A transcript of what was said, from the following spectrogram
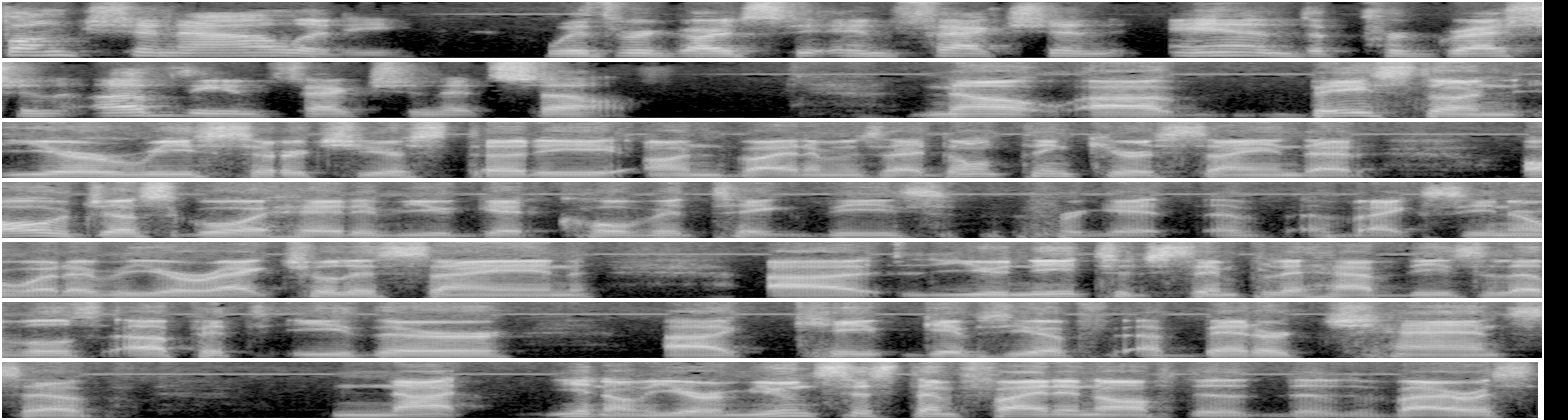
functionality with regards to infection and the progression of the infection itself. Now, uh, based on your research, your study on vitamins, I don't think you're saying that oh, just go ahead. If you get COVID, take these, forget a, a vaccine or whatever. You're actually saying uh, you need to simply have these levels up. It's either uh, keep, gives you a, a, better chance of not, you know, your immune system fighting off the, the, the, virus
